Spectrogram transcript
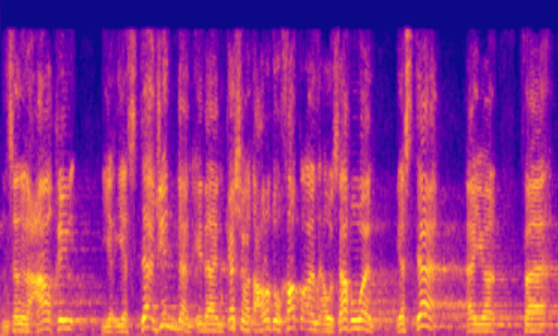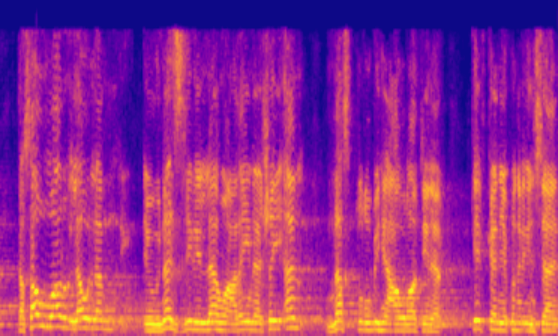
الإنسان العاقل يستاء جدا. إذا انكشفت عورته خطأ أو سهوا يستاء. أيوة. فتصور لو لم ينزل الله علينا شيئا نستر به عوراتنا. كيف كان يكون الإنسان؟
